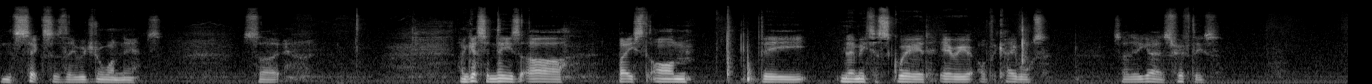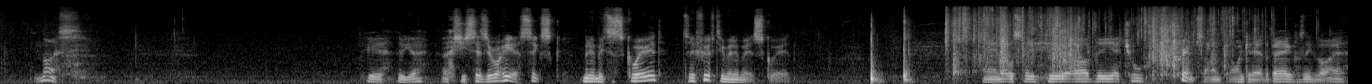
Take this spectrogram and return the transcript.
and 6 is the original one there. So I'm guessing these are based on the millimeter squared area of the cables. So there you go, it's 50s. Nice. Here, there you go. Actually says it right here, 6 millimeter squared to 50 millimeter squared. And also here are the actual crimps. I won't get out of the bag, I'll leave it right here.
